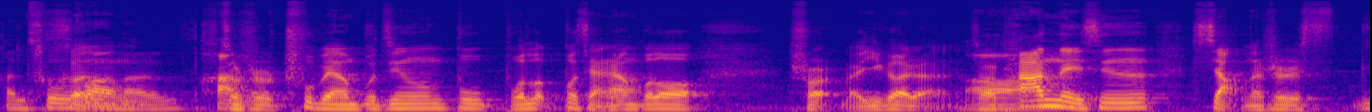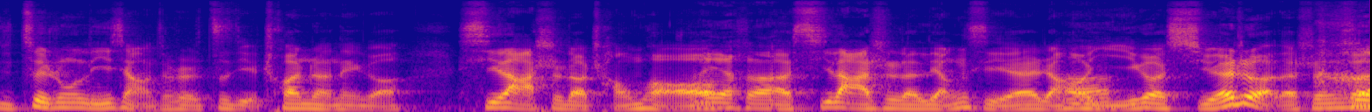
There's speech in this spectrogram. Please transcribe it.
很粗犷的，就是处变不惊、不不露不显山不露水儿的一个人，哦。就是他内心想的是最终理想就是自己穿着那个希腊式的长袍，呃，希腊式的凉鞋，然后啊。以一个学者的身份，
